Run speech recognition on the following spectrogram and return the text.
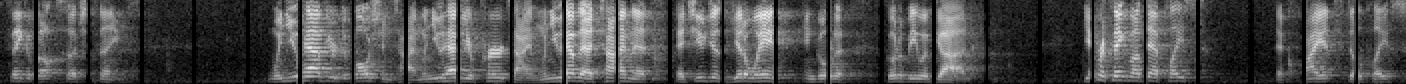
think about such things. When you have your devotion time, when you have your prayer time, when you have that time that, that you just get away and go to, go to be with God, you ever think about that place? That quiet, still place?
